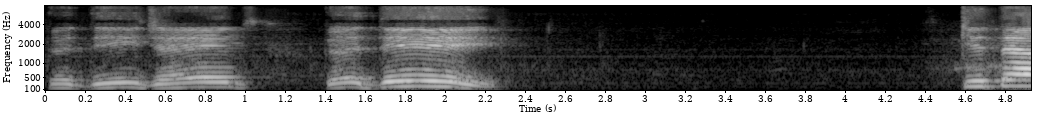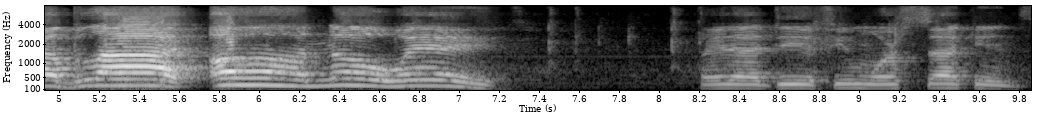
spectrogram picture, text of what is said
Good D, James. Good D. Get that block. Oh, no way. Play that D a few more seconds.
